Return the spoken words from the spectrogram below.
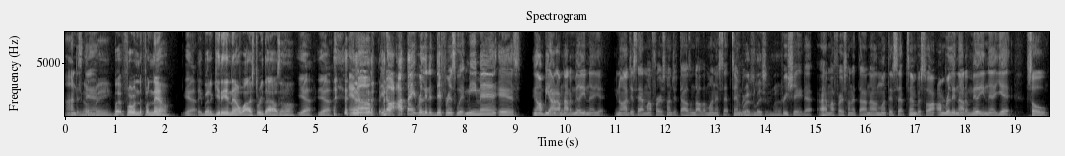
I You know understand. what I mean? But for for now, Yeah. they better get in now. Why it's three thousand, huh? Yeah, yeah. And um, you know, I think really the difference with me, man, is you know, I'll be honest, I'm not a millionaire yet. You know, I just had my first hundred thousand dollar month in September. Congratulations, man. Appreciate that. I had my first hundred thousand dollar month in September, so I'm really not a millionaire yet. So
